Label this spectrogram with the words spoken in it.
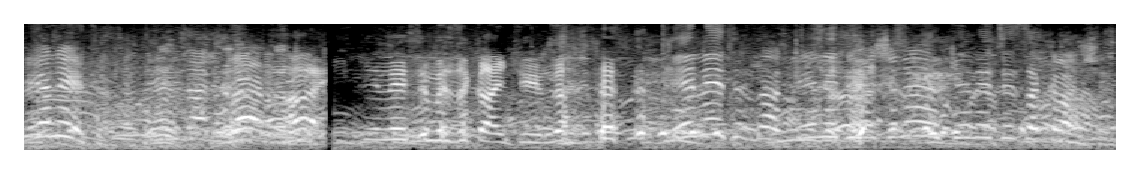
П'яниця. Ага, кінець ми закінчуємо, да? П'яниця, знаєш, починаємо, п'яниця закінчуємо.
